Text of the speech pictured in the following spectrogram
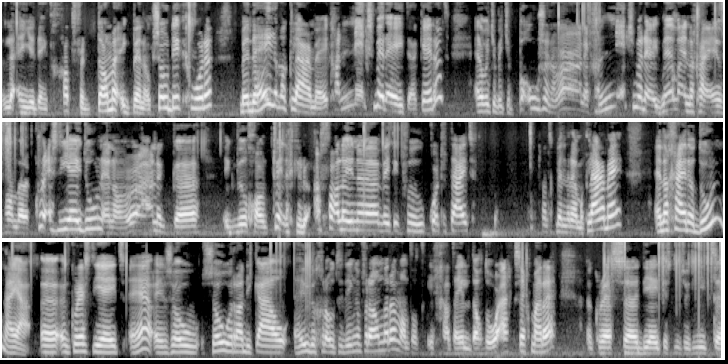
en je denkt, gadverdamme, ik ben ook zo dik geworden. Ben er helemaal klaar mee. Ik ga niks meer eten. Ken je dat? En dan word je een beetje boos en dan, uh, ik ga niks meer eten. En dan ga je een van de crash dieet doen en dan, en ik, uh, ik wil gewoon 20 kilo afvallen in, weet ik veel, korte tijd. Want ik ben er helemaal klaar mee. En dan ga je dat doen. Nou ja, uh, een crash dieet. Hè, en zo, zo radicaal hele grote dingen veranderen. Want dat gaat de hele dag door eigenlijk, zeg maar. Hè. Een crash uh, dieet is natuurlijk niet uh,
